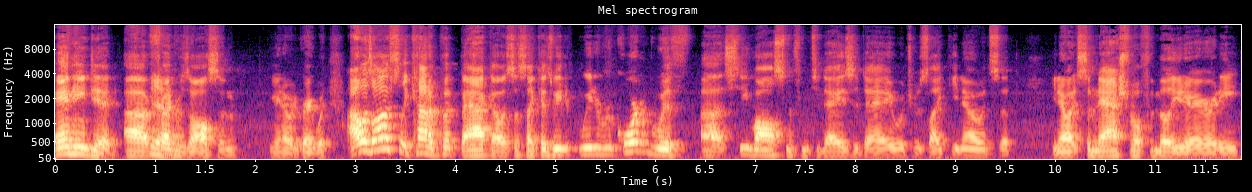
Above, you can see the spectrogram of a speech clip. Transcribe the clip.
and he did. Uh, Yeah. Fred was awesome. You know, a great way. I was honestly kind of put back. I was just like, because we we recorded with uh, Steve Austin from Today's a Day, which was like, you know, it's a, you know, it's some Nashville familiarity.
